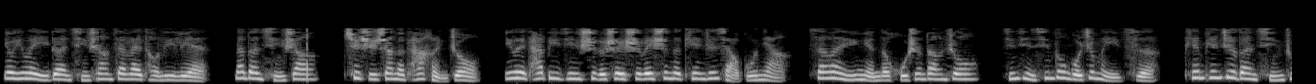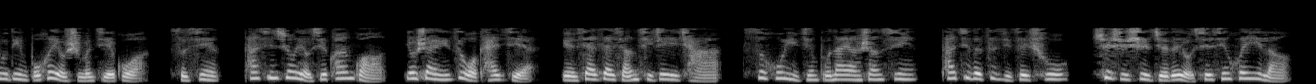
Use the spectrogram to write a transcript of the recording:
又因为一段情伤在外头历练。那段情伤确实伤得她很重，因为她毕竟是个涉世未深的天真小姑娘。三万余年的狐生当中，仅仅心动过这么一次，偏偏这段情注定不会有什么结果。所幸她心胸有些宽广，又善于自我开解。眼下再想起这一茬，似乎已经不那样伤心。他记得自己最初确实是觉得有些心灰意冷，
